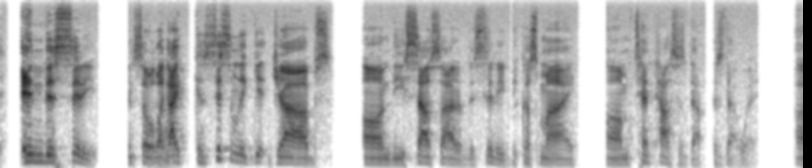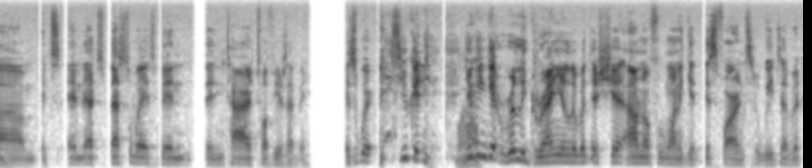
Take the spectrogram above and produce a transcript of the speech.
in this city. And so like I consistently get jobs on the south side of the city because my um 10th house is that is that way. Um it's and that's that's the way it's been the entire 12 years I've been. It's weird. You can you can get really granular with this shit. I don't know if we want to get this far into the weeds of it.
